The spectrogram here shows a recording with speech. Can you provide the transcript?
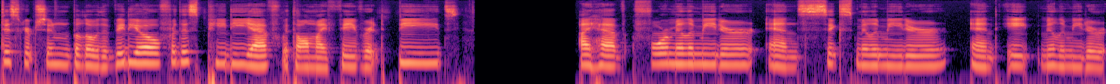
description below the video for this PDF with all my favorite beads. I have 4 millimeter and 6 millimeter and 8 millimeter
